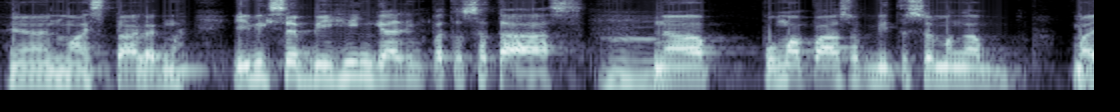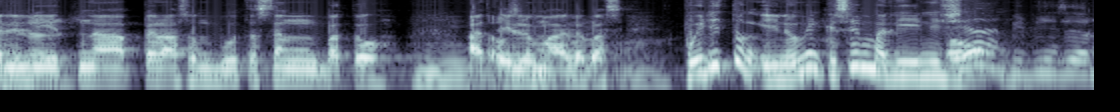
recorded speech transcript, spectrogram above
Ayan, mga stalagma. Ibig sabihin, galing pa to sa taas, na pumapasok dito sa mga maliliit na perasong butas ng bato at ay lumalabas. Pwede itong inumin kasi malinis Oh, yan. pwede, sir.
